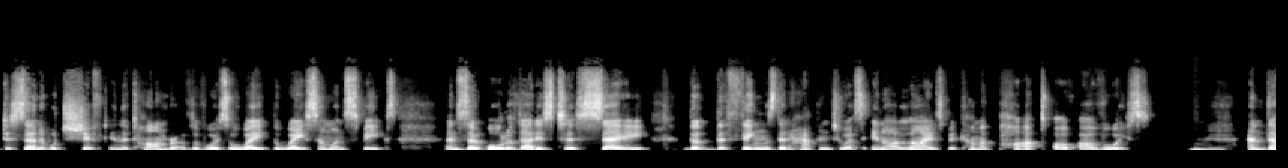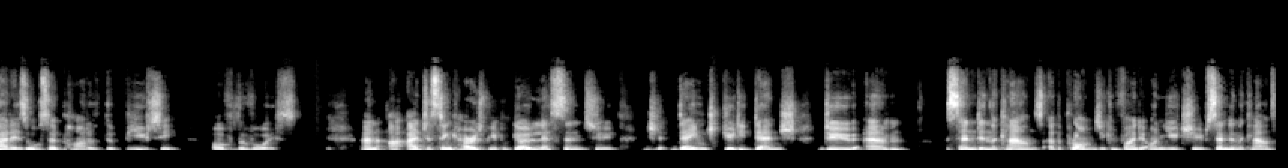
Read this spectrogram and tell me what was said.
discernible shift in the timbre of the voice or way, the way someone speaks. And so, all of that is to say that the things that happen to us in our lives become a part of our voice. Mm. And that is also part of the beauty of the voice. And I, I just encourage people go listen to Dame Judi Dench do um, Send in the Clowns at the proms. You can find it on YouTube. Send in the Clowns.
